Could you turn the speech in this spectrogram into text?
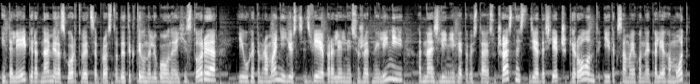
І далей перад намі разгортваецца просто дэтэктыўна-любоўная гісторыя і ў гэтым рамане ёсць дзве паралельныя сюжэтныя лініі. Адна з ліній гэта вось тая сучаснасць дзе даследчыкі роланд і таксама ягоная калега мод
